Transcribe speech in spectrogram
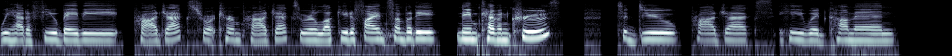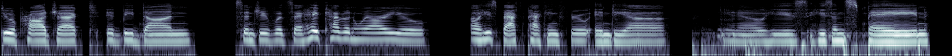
We had a few baby projects, short-term projects. We were lucky to find somebody named Kevin Cruz to do projects. He would come in, do a project, it'd be done. Sanjeev would say, "Hey Kevin, where are you?" Oh, he's backpacking through India. You know, he's he's in Spain.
